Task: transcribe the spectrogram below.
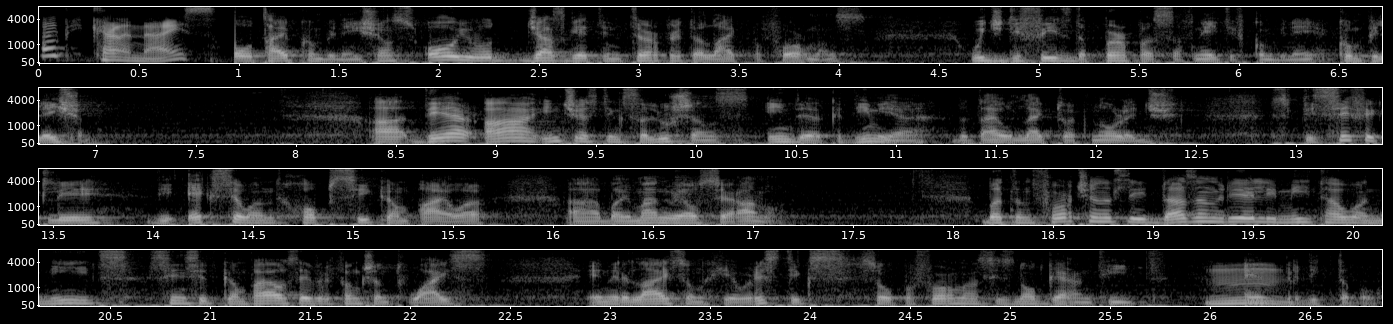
That'd be kind of nice. all type combinations, or you would just get interpreter-like performance, which defeats the purpose of native compilation. Uh, there are interesting solutions in the academia that I would like to acknowledge, specifically the excellent HOP-C compiler uh, by Manuel Serrano. But unfortunately, it doesn't really meet our needs since it compiles every function twice and relies on heuristics, so performance is not guaranteed hmm. and predictable.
